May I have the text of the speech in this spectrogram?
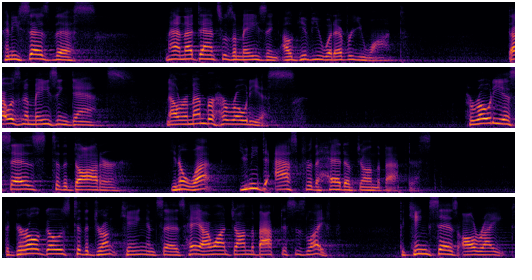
And he says this Man, that dance was amazing. I'll give you whatever you want. That was an amazing dance. Now remember Herodias. Herodias says to the daughter, You know what? You need to ask for the head of John the Baptist. The girl goes to the drunk king and says, Hey, I want John the Baptist's life. The king says, All right.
